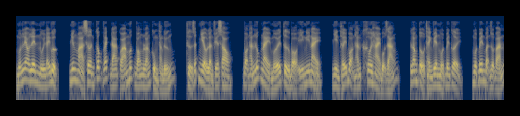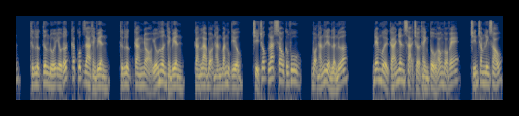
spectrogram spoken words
muốn leo lên núi đáy vực, nhưng mà sơn cốc vách đá quá mức bóng loáng cùng thẳng đứng, thử rất nhiều lần phía sau, bọn hắn lúc này mới từ bỏ ý nghĩ này, nhìn thấy bọn hắn khôi hài bộ dáng, long tổ thành viên một bên cười, một bên bận rộn bắn, thực lực tương đối yếu ớt các quốc gia thành viên, thực lực càng nhỏ yếu hơn thành viên, càng là bọn hắn bắn mục tiêu, chỉ chốc lát sau công phu, bọn hắn liền lần nữa đem mười cá nhân xạ trở thành tổ hong vỏ vẽ, chín trăm linh sáu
